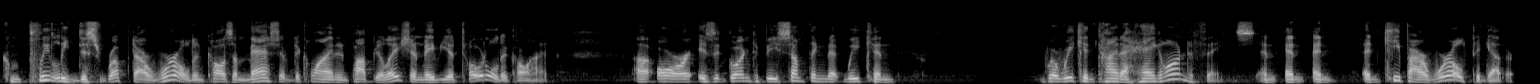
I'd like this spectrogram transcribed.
completely disrupt our world and cause a massive decline in population, maybe a total decline? Uh, or is it going to be something that we can where we can kind of hang on to things and and and and keep our world together?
